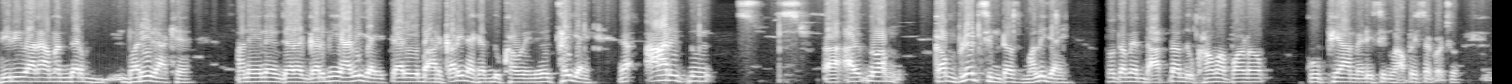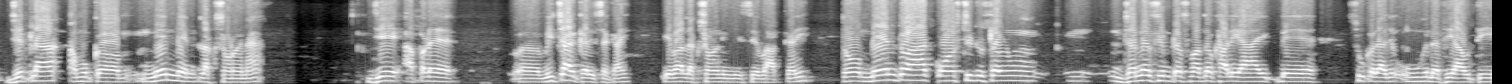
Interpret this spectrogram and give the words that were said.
ધીરીવાર આમ અંદર ભરી રાખે અને એને જ્યારે ગરમી આવી જાય ત્યારે એ બહાર કાઢી નાખે, દુખાવો એને થઈ જાય. આ રીતનું આ રીતનું આમ કમ્પ્લીટ સિમ્ટમ્સ મળી જાય. તો તમે દાંતના દુખાવામાં પણ કોફિયા મેડિસિન વાપરી શકો છો. જેટલા અમુક મેન મેન લક્ષણો એના, જે આપણે વિચાર કરી શકાય એવા લક્ષણોની વિશે વાત કરી. તો મેન તો આ કોન્સ્ટિટ્યુશન જનરલ સિમ્ટમ્સમાં તો ખાલી આ એક બે, શું કદાચ ઊંઘ નથી આવતી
